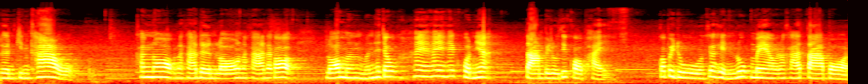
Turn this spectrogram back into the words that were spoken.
เดินกินข้าวข้างนอกนะคะ เดินร้องนะคะ แล้วก็ร้องเหมือนเหมือนให้เจ้าให้ให้ให้คนเนี้ยตามไปดูที่กอไผ่ ก็ไปดูก็เห็นลูกแมวนะคะ ตาบอด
